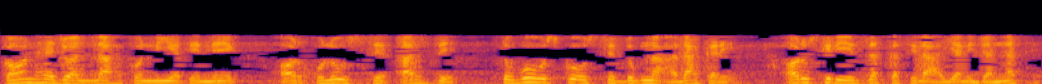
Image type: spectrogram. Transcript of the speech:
کون ہے جو اللہ کو نیت نیک اور خلوص سے قرض دے تو وہ اس کو اس سے دگنا ادا کرے اور اس کے لیے عزت کا سلا یعنی جنت ہے۔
